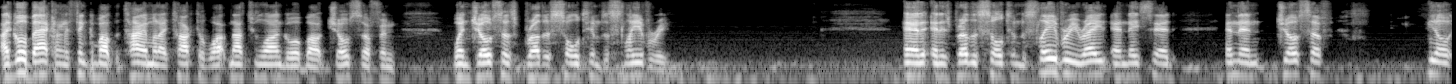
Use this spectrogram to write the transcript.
I go back and I think about the time when I talked to not too long ago about Joseph and when Joseph's brother sold him to slavery. And, and his brothers sold him to slavery, right? And they said, and then Joseph you know,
